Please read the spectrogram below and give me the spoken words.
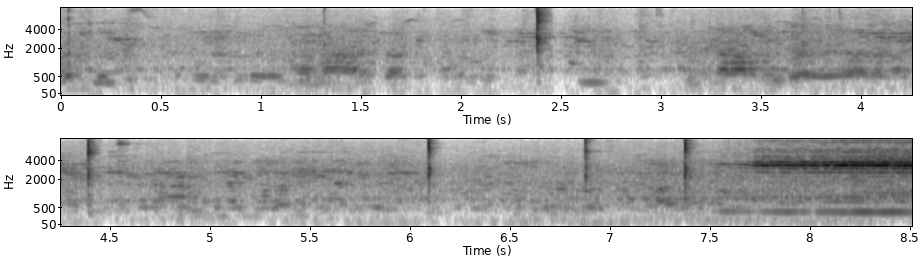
Thank you.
